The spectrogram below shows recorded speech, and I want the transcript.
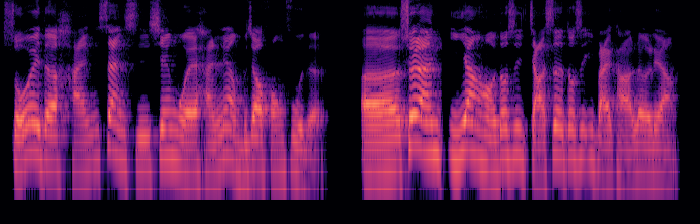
所谓的含膳食纤维含量比较丰富的。呃，虽然一样哈，都是假设都是一百卡热量，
